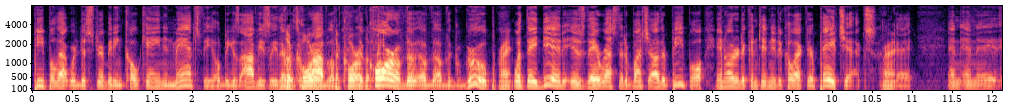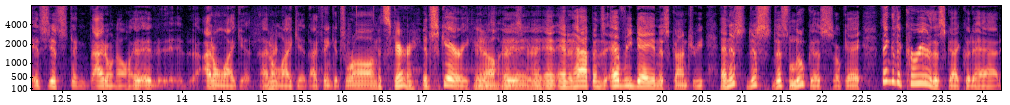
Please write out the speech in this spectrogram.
people that were distributing cocaine in Mansfield, because obviously there The was core a of- problem. the core of the core of the of the, of the group. Right. What they did is they arrested a bunch of other people in order to continue to collect their paychecks. Right. And, and it's just I don't know It- it- I don't like it I don't like it I think it's wrong It's scary. it's scary, you It is know, scary. and, and it happens every day in this country. And this this this Lucas, okay, think of the career this guy could have had.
